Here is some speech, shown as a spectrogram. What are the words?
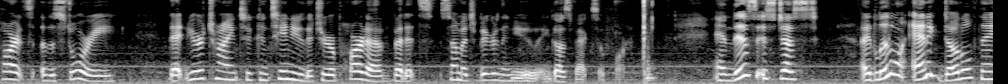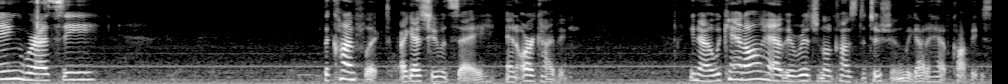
parts of the story that you're trying to continue that you're a part of, but it's so much bigger than you and goes back so far. And this is just a little anecdotal thing where I see the conflict, I guess you would say, and archiving. You know, we can't all have the original Constitution. We got to have copies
